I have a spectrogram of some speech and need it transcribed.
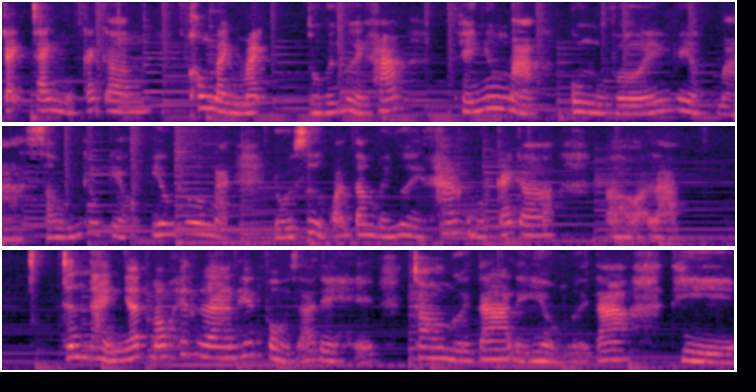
cạnh tranh một cách um, không lành mạnh đối với người khác thế nhưng mà cùng với việc mà sống theo kiểu yêu thương này đối xử quan tâm với người khác một cách uh, uh, gọi là chân thành nhất móc hết gan hết phổi ra để cho người ta để hiểu người ta thì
